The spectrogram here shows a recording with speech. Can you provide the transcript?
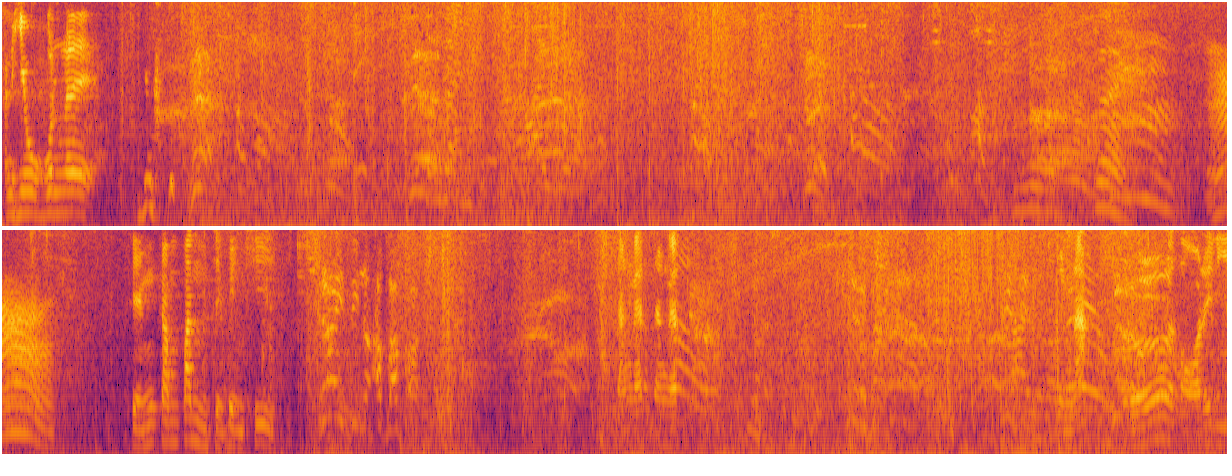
มันหิวคุณเลยเฮ้ยเสียงกำปั้นเสียงเบ่งขี้ Rising above us. จังแรดจังแรดหนึ่งนัดเออต่อได้ดี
